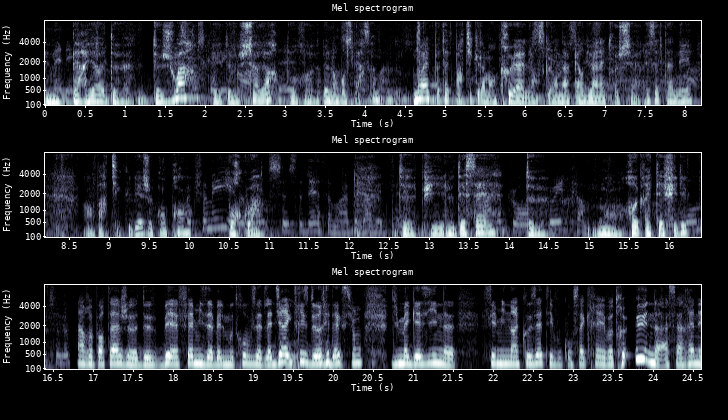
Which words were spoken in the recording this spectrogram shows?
une période de joie et de chaleur pour euh, de nombreuses personnes, Noël peut être particulièrement cruel lorsque l'on a perdu un être cher. Et cette année, en particulier, je comprends pourquoi. Depuis le décès de mon regretté Philippe. Un reportage de BFM, Isabelle Motro. Vous êtes la directrice de rédaction du magazine féminin Cosette et vous consacrez votre une à, sa reine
